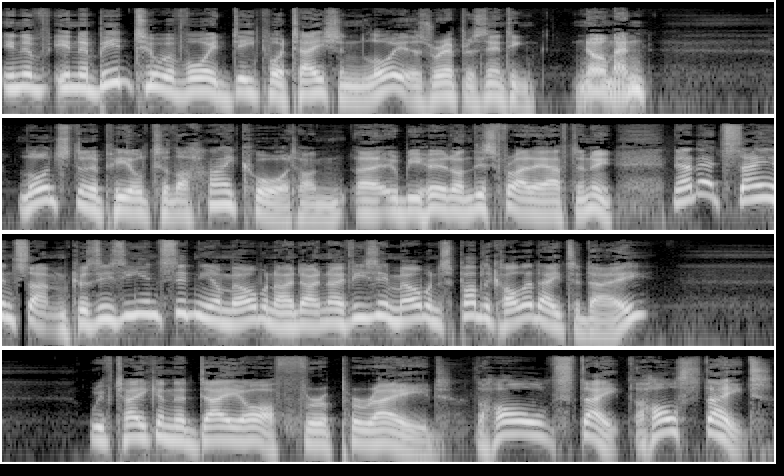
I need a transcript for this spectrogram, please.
In a, in a bid to avoid deportation, lawyers representing Norman launched an appeal to the High Court on. Uh, it'll be heard on this Friday afternoon. Now that's saying something because is he in Sydney or Melbourne? I don't know. If he's in Melbourne, it's a public holiday today. We've taken a day off for a parade. The whole state, the whole state,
